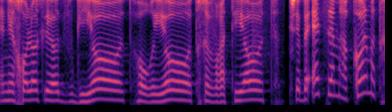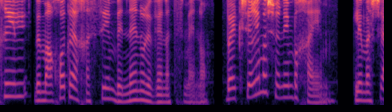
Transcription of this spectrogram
הן יכולות להיות זוגיות, הוריות, חברתיות, כשבעצם הכל מתחיל במערכות היחסים בינינו לבין עצמנו, בהקשרים השונים בחיים. למשל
